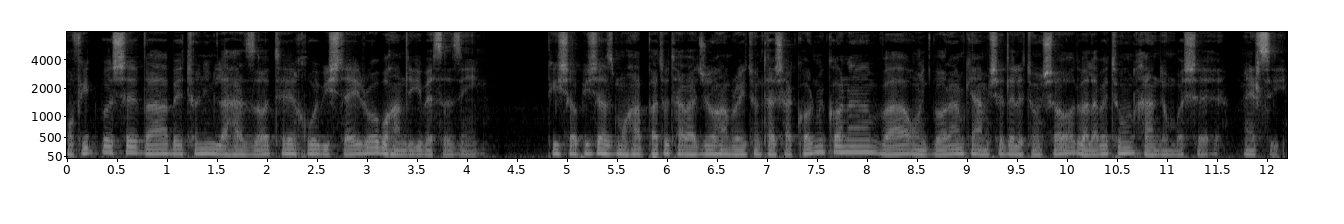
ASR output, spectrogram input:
مفید باشه و بتونیم لحظات خوب بیشتری رو با همدیگه بسازیم. پیشا پیش از محبت و توجه همراهیتون تشکر می‌کنم و امیدوارم که همیشه دلتون شاد و لبتون خندون باشه. مرسی.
